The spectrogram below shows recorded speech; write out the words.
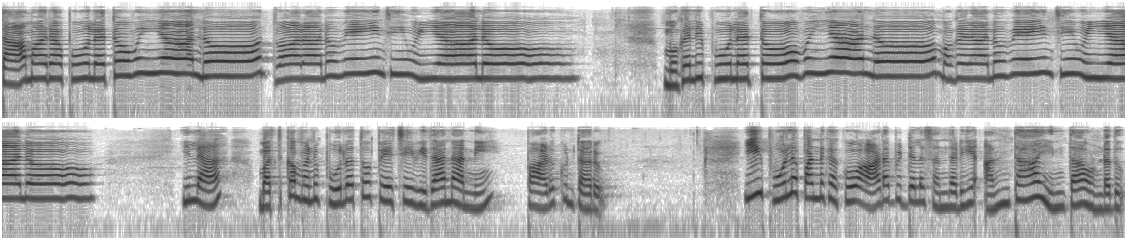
తామర పూలతో ఉయ్యాలో ద్వారాలు వేయించి ఉయ్యాలో. మొగలి పూలతో ఉయ్యాలో మొగరాలు వేయించి ఉయ్యాలో. ఇలా బతుకమ్మను పూలతో పేర్చే విధానాన్ని పాడుకుంటారు. ఈ పూల పండుగకు ఆడబిడ్డల సందడి అంతా ఇంతా ఉండదు.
